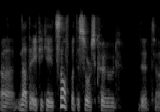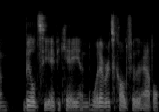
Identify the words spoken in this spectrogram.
uh, not the APK itself, but the source code that um, builds the APK and whatever it's called for the Apple.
